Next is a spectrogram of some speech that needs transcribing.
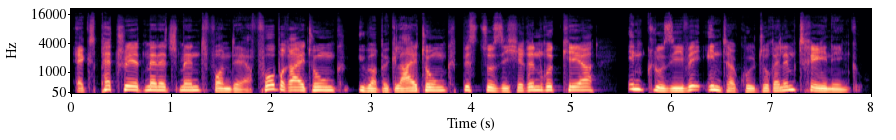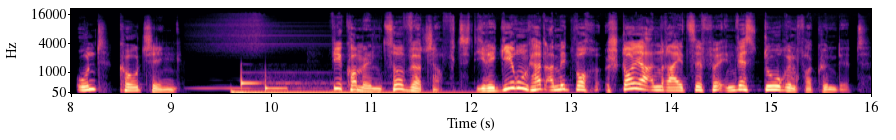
Expatriate Management von der Vorbereitung über Begleitung bis zur sicheren Rückkehr inklusive interkulturellem Training und Coaching. Wir kommen zur Wirtschaft. Die Regierung hat am Mittwoch Steueranreize für Investoren verkündet.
